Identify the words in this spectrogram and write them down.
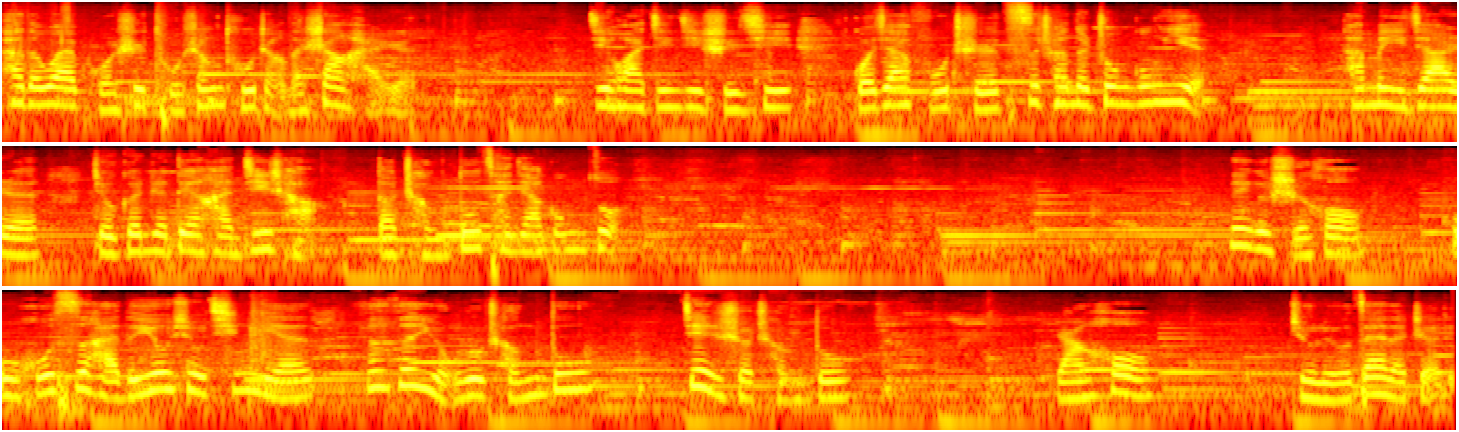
他的外婆是土生土长的上海人。计划经济时期，国家扶持四川的重工业，他们一家人就跟着电焊机厂到成都参加工作。那个时候，五湖四海的优秀青年纷纷涌入成都，建设成都。然后就留在了这里。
